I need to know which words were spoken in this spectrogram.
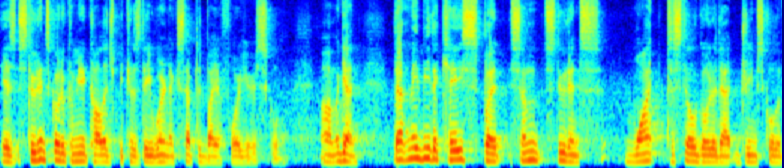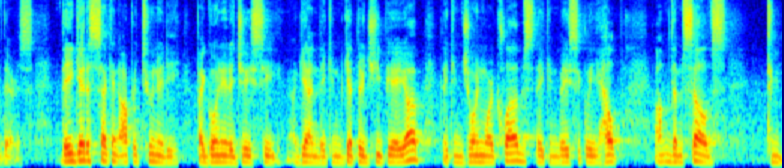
is students go to community college because they weren't accepted by a four year school. Um, again, that may be the case, but some students want to still go to that dream school of theirs. They get a second opportunity by going into JC. Again, they can get their GPA up, they can join more clubs, they can basically help um, themselves to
